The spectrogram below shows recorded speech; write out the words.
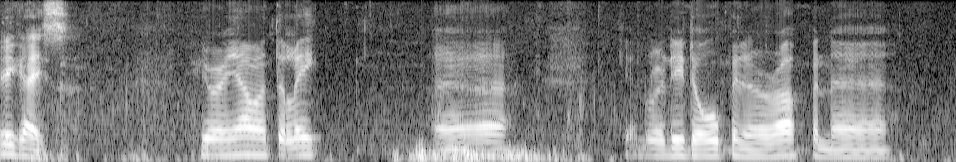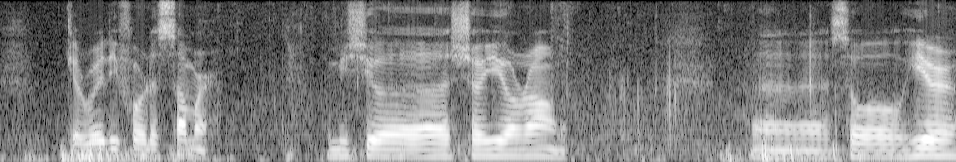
Hey guys, here I am at the lake. Uh, getting ready to open her up and uh, get ready for the summer. Let me show, uh, show you around. Uh, so here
